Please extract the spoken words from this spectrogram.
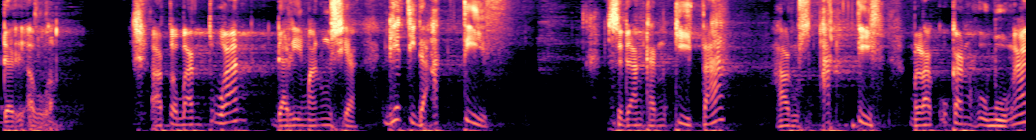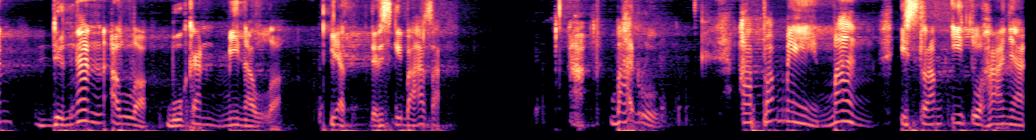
dari Allah atau bantuan dari manusia. Dia tidak aktif. Sedangkan kita harus aktif melakukan hubungan dengan Allah, bukan minallah. Lihat dari segi bahasa. Nah, baru apa memang Islam itu hanya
